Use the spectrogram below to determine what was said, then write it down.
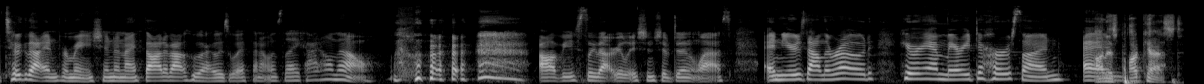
took that information and I thought about who I was with and I was like, I don't know. Obviously, that relationship didn't last. And years down the road, here I am married to her son. And, on his podcast.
